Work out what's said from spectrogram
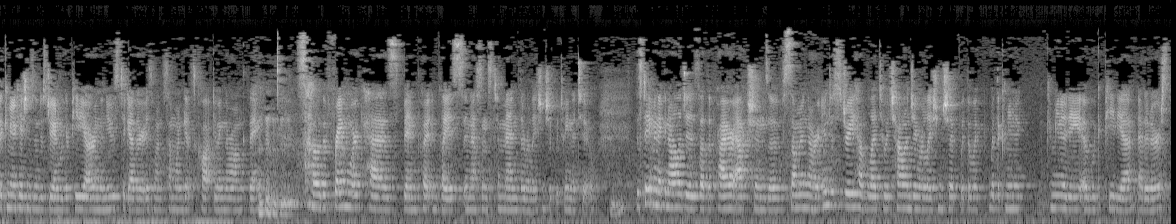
the communications industry and Wikipedia are in the news together is when someone gets caught doing the wrong thing. so the framework has been put in place, in essence, to mend the relationship between the 2 mm-hmm. The statement acknowledges that the prior actions of some in our industry have led to a challenging relationship with the with the community community of Wikipedia editors.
